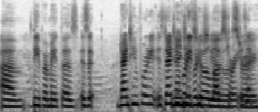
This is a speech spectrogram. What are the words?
um, Deepa Mehta's. Is it 1940? Is 1942 a 1942 love Love story? Is it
